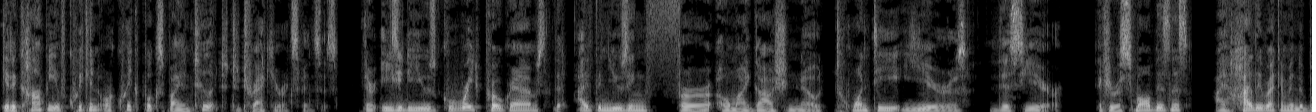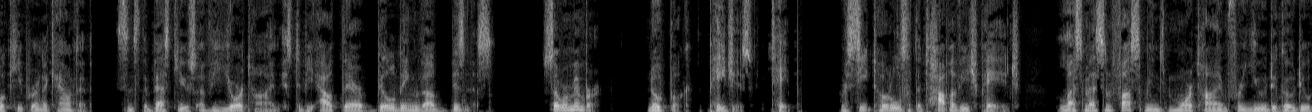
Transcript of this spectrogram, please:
get a copy of Quicken or QuickBooks by Intuit to track your expenses. They're easy to use, great programs that I've been using for, oh my gosh, no, 20 years this year. If you're a small business, I highly recommend a bookkeeper and accountant, since the best use of your time is to be out there building the business. So remember, notebook, pages, tape, receipt totals at the top of each page. Less mess and fuss means more time for you to go do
